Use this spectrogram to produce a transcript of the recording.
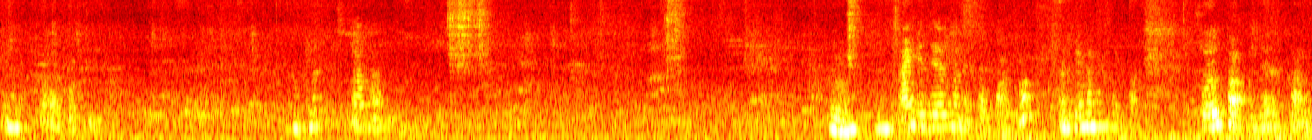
ಹ್ಮ್, ಕವರ್ ಕೊಡ್ತೀನಿ. ಹಾ, ಹಾ. ಹ್ಮ್, ಹಂಗೆ ದೇವ್ರ ಮನೆ ಸ್ವಲ್ಪ ಹಾಕು ಅಡುಗೆ ಮನೆ ಸ್ವಲ್ಪ ಹಾಕು. ಸ್ವಲ್ಪ ಒಂದೆರಡು ಕಾಲು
